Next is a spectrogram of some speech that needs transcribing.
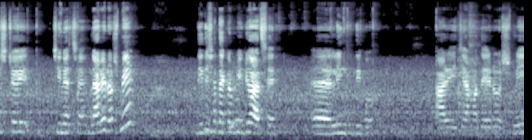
নিশ্চয়ই চিনেছে। না রে রশ্মি? দিদির সাথে একটা ভিডিও আছে লিংক দিব। আর এই যে আমাদের রশ্মি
